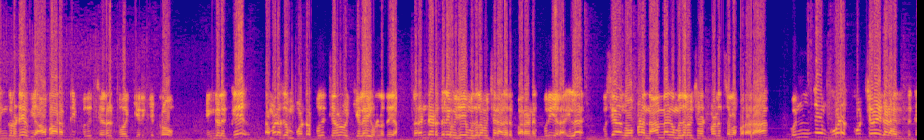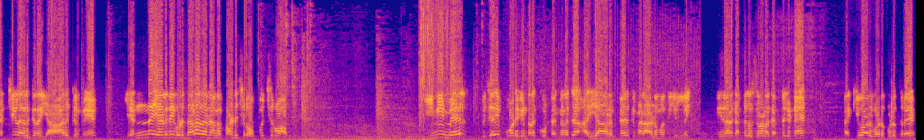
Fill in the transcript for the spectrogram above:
எங்களுடைய வியாபாரத்தை புதுச்சேரியில் துவக்கி இருக்கின்றோம். எங்களுக்கு தமிழகம் போன்ற புதுச்சேரியில் ஒரு கிளை உள்ளது. ரெண்டு இடத்துல விஜய் முதலமைச்சராக இருப்பாரு. எனக்கு புரியல. இல்ல குசியானந்த் ஓப்பனா நான் தாங்க முதலமைச்சர் வேட்பாளர் சொல்ல போறாரா? கொஞ்சம் கூட கூச்சமே கிடையாது. இந்த கட்சியில இருக்கிற யாருக்குமே என்ன எழுதி கொடுத்தாலும் அதை நாங்க படிச்சு ஒப்பிச்சிருவோம். இனிமேல் விஜய் போடுகின்ற கூட்டங்களுக்கு ஐயாயிரம் பேருக்கு மேல அனுமதி இல்லை. நீதான் கத்துக்க சொல்ல நான் கத்துக்கிட்டேன். நான் கியூஆர் கோடு கொடுக்குறேன்.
